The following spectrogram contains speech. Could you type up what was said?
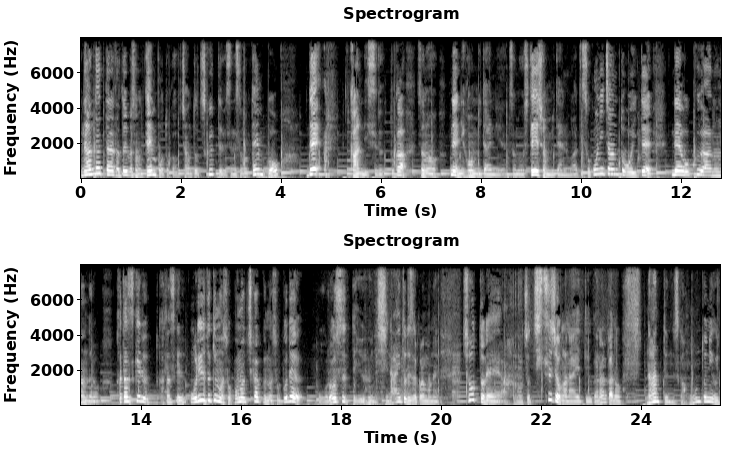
なんだったら例えばその店舗とかをちゃんと作ってですねその店舗で管理するとかそのね日本みたいにそのステーションみたいのがあってそこにちゃんと置いてで置くあのなんだろう片付ける片付ける？降りる時もそこの近くのそこで下ろすっていう風にしないとですねこれもねちょっとねあのちょっと秩序がないっていうかなんかあの何て言うんですか本当に美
